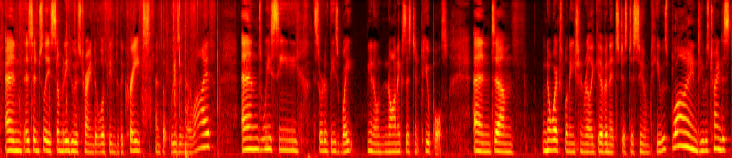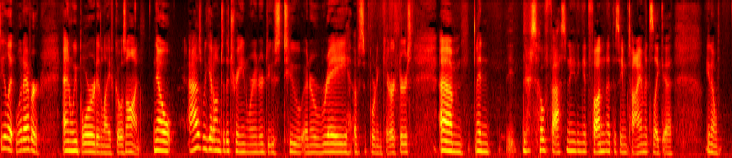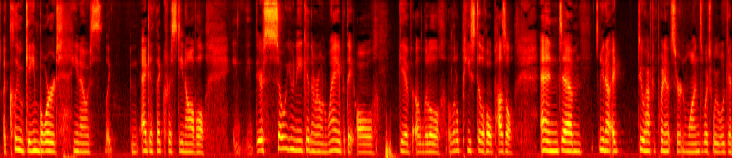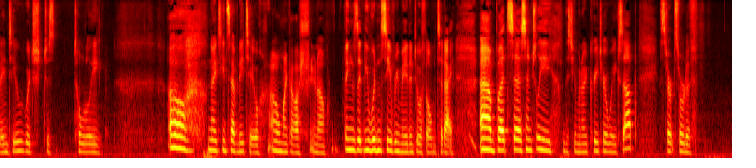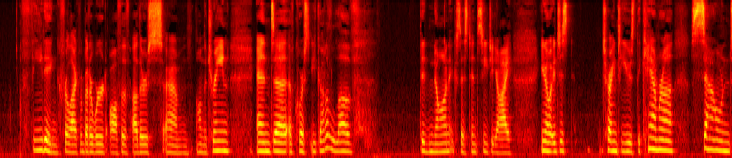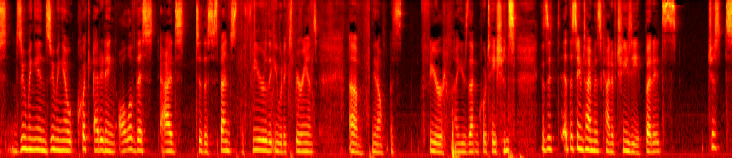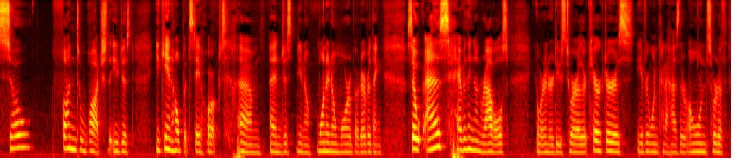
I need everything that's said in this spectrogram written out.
and essentially, somebody who is trying to look into the crate ends up losing their life. And we see sort of these white, you know, non existent pupils. And um, no explanation really given. It's just assumed he was blind, he was trying to steal it, whatever. And we board and life goes on. Now, as we get onto the train, we're introduced to an array of supporting characters. Um, and they're so fascinating and fun at the same time. It's like a, you know, a Clue game board, you know, like an Agatha Christie novel. They're so unique in their own way, but they all give a little a little piece to the whole puzzle. And um, you know, I do have to point out certain ones which we will get into, which just totally Oh, 1972. Oh my gosh, you know, things that you wouldn't see remade into a film today. Uh, but uh, essentially, this humanoid creature wakes up, starts sort of feeding, for lack of a better word, off of others um, on the train. And uh, of course, you gotta love the non existent CGI. You know, it just trying to use the camera, sound, zooming in, zooming out, quick editing, all of this adds to the suspense, the fear that you would experience. Um, you know, fear, I use that in quotations because it at the same time is kind of cheesy, but it's just so fun to watch that you just you can't help but stay hooked um, and just you know want to know more about everything so as everything unravels you know, we're introduced to our other characters everyone kind of has their own sort of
